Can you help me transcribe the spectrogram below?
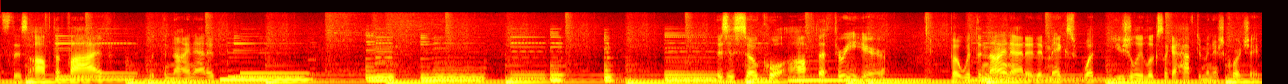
That's this off the five with the nine added. This is so cool. Off the three here, but with the nine added, it makes what usually looks like a half diminished chord shape.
